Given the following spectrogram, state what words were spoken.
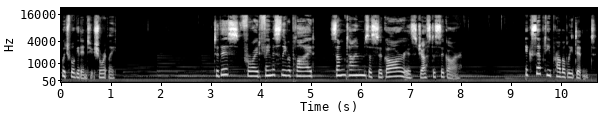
which we'll get into shortly. To this, Freud famously replied, Sometimes a cigar is just a cigar. Except he probably didn't.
